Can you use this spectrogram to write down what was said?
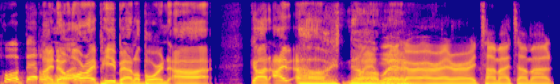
Poor Battleborn. I know. R.I.P. Battleborn. Uh, God, I oh no Wait, wait, man. all right, all right, all right. Time out, time out.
